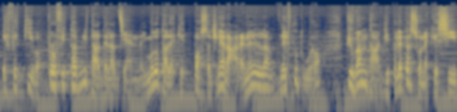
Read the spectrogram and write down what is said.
effettiva profittabilità dell'azienda, in modo tale che possa generare nel, nel futuro più vantaggi per le persone che si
